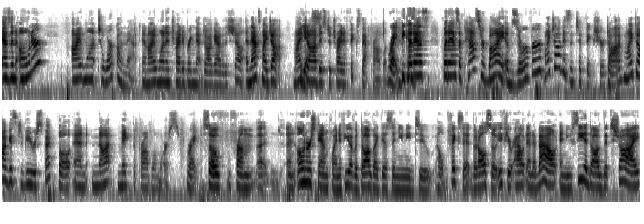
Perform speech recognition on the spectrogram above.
as an owner, I want to work on that and I want to try to bring that dog out of the shell. And that's my job. My Yes. job is to try to fix that problem. Right, because But as but as a passerby observer, my job isn't to fix your dog. My dog is to be respectful and not make the problem worse. Right. So, from uh, an owner standpoint, if you have a dog like this, then you need to help fix it. But also, if you're out and about and you see a dog that's shy,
